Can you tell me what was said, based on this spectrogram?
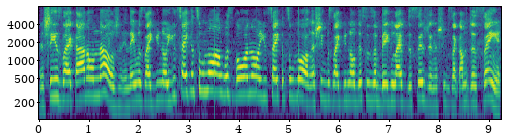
And she's like, I don't know. And they was like, you know, you taking too long. What's going on? You taking too long. And she was like, you know, this is a big life decision. And she was like, I'm just saying.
